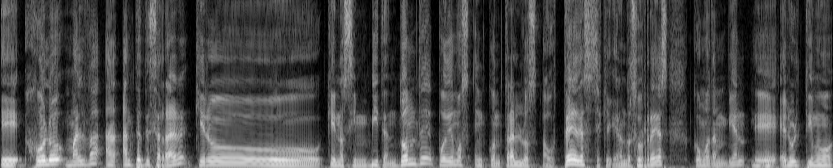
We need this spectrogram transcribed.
Eh, Jolo, Malva, antes de cerrar, quiero que nos inviten. ¿Dónde podemos encontrarlos a ustedes, si es que quieren dar sus redes, como también eh, el último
